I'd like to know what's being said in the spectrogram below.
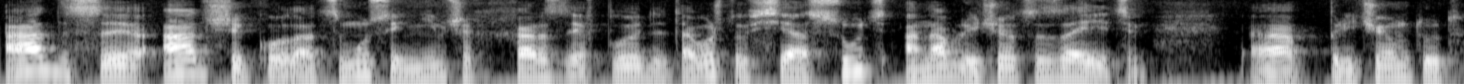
Ад с ад от смуса и нимших харзе, вплоть до того, что вся суть, она влечется за этим. Э, Причем тут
